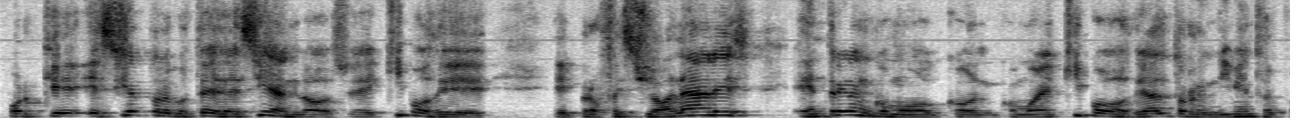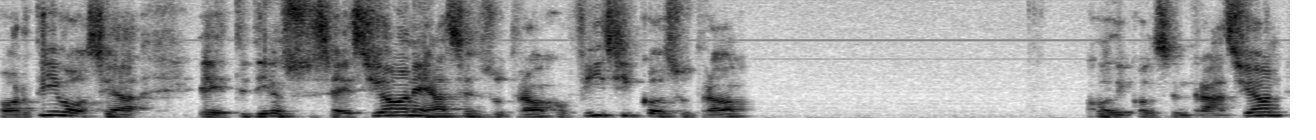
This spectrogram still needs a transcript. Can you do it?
porque es cierto lo que ustedes decían, los equipos de, profesionales entrenan como, como, equipos de alto rendimiento deportivo, o sea, este, tienen sus sesiones, hacen su trabajo físico, su trabajo de concentración.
